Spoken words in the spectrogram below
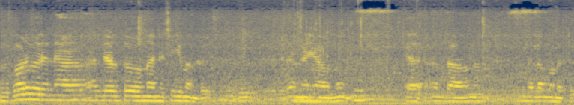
ഒരുപാട് പേര് എന്നെ എന്റെ അടുത്ത് വന്ന് അന്വേഷിക്കുന്നുണ്ട്. ഇത് എങ്ങനെയാണെന്നും എന്താണെന്നും ഇതെല്ലാം വന്നിട്ട്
